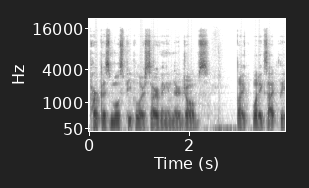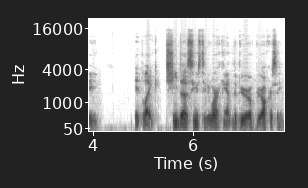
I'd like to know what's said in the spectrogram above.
purpose most people are serving in their jobs. Like what exactly it like she does seems to be working at the Bureau of Bureaucracy.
